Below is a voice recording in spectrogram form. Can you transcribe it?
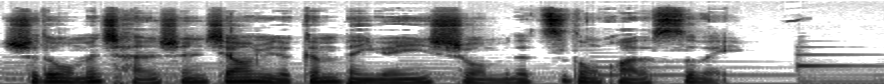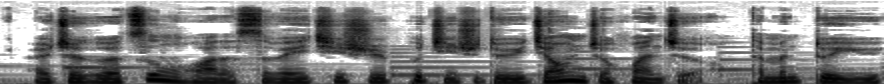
使得我们产生焦虑的根本原因是我们的自动化的思维。而这个自动化的思维，其实不仅是对于焦虑症患者，他们对于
